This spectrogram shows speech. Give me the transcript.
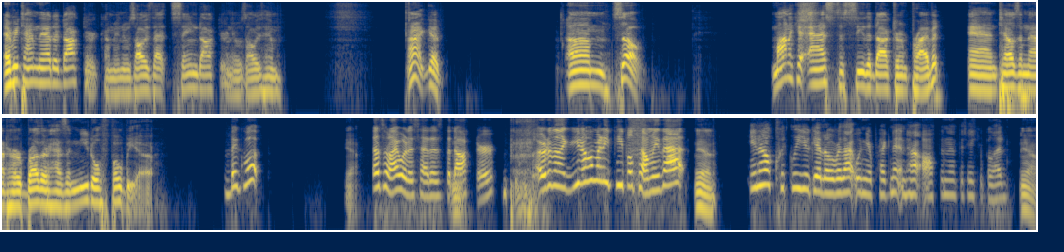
Every time they had a doctor come in, it was always that same doctor, and it was always him. All right. Good. Um. So Monica asks to see the doctor in private and tells him that her brother has a needle phobia. Big whoop. Yeah. That's what I would have said as the Yeah. doctor. I would have been like, you know how many people tell me that? Yeah. You know how quickly you get over that when you're pregnant and how often they have to take your blood? Yeah.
